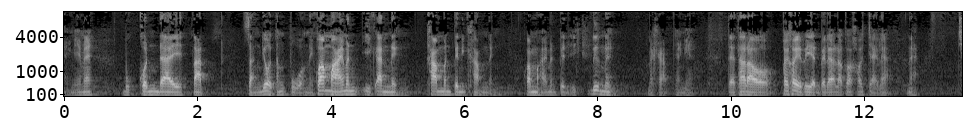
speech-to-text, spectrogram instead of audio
อย่างนี้ไหมบุคคลใดตัดสังโยชน์ทั้งปวงในความหมายมันอีกอันหนึ่งคำมันเป็นอีกคำหนึ่งความหมายมันเป็นอีกเรื่องหนึ่งนะครับ อย่างนี้แต่ถ้าเราค่อยๆเรียนไปแล้ว เราก็เข้าใจแล้วนะเจ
